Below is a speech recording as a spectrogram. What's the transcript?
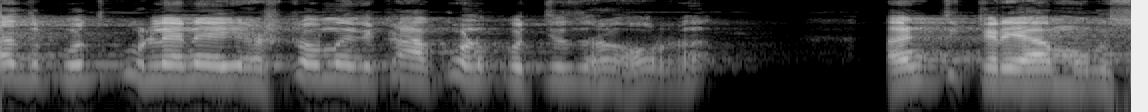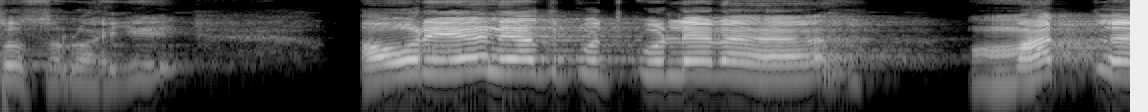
ಎದ್ದು ಕೂತ್ ಕೂಡಲೇನೆ ಎಷ್ಟೋ ಮಂದಿ ಕಾಕೊಂಡು ಕೂತಿದ್ರು ಅವ್ರನ್ನ ಅಂತ್ಯಕ್ರಿಯೆ ಮುಗಿಸೋ ಸಲುವಾಗಿ, ಅವ್ರು ಏನು ಎದ್ದು ಕೂತ್ ಕೂಡಲೇನೆ, ಮತ್ತೆ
